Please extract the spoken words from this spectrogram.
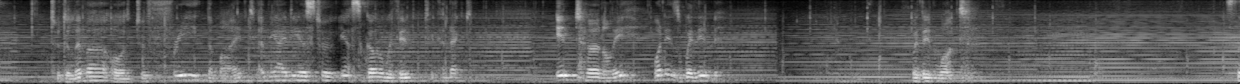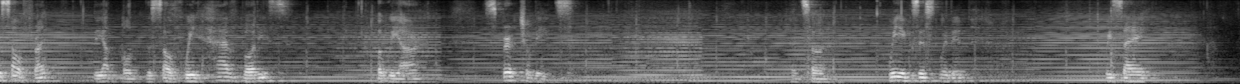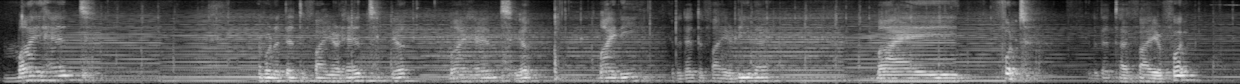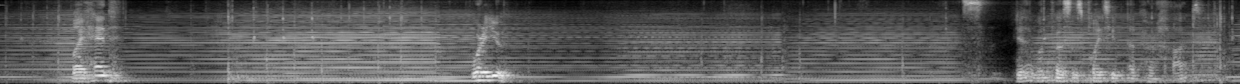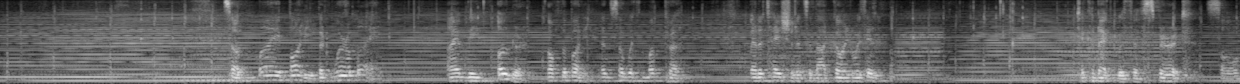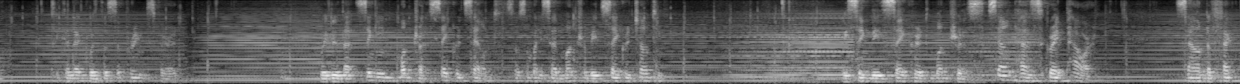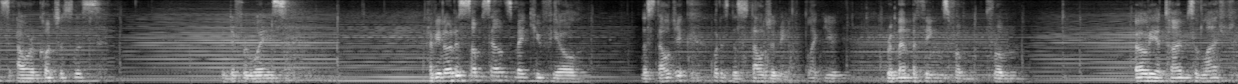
to deliver or to free the mind, and the idea is to, yes, go within to connect internally. What is within? Within what? The self, right? The uh, Atman, the self. We have bodies, but we are spiritual beings. And so we exist within. We say, my hand. Everyone identify your hand, yeah? My hand, yeah? My knee, you can identify your knee there. My foot, identify your foot. My head. Where are you? Yeah, one person's pointing at her heart. So, my body, but where am I? I am the owner of the body. And so, with mantra meditation, it's about going within to connect with the spirit soul, to connect with the Supreme Spirit. We do that singing mantra, sacred sound. So, somebody said mantra means sacred chanting. We sing these sacred mantras. Sound has great power. Sound affects our consciousness in different ways. Have you noticed some sounds make you feel nostalgic? What does nostalgia mean? Like you remember things from from earlier times in life.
